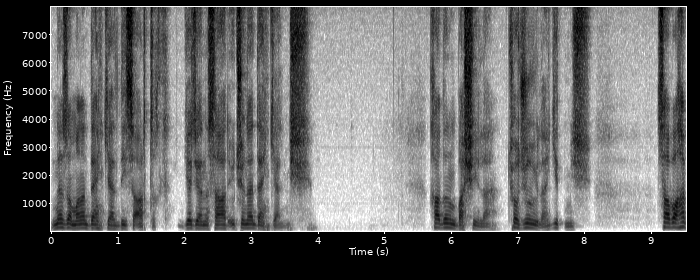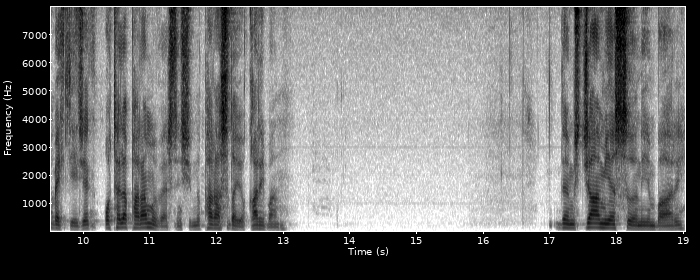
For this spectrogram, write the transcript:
Ne zamana denk geldiyse artık. Gecenin saat üçüne denk gelmiş. Kadın başıyla, çocuğuyla gitmiş. Sabaha bekleyecek. Otele para mı versin şimdi? Parası da yok gariban. Demiş camiye sığınayım bari.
